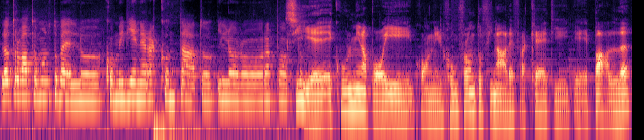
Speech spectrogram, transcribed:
l'ho trovato molto bello come viene raccontato il loro rapporto. Sì, e, e culmina poi con il confronto finale fra Katie e Pal.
